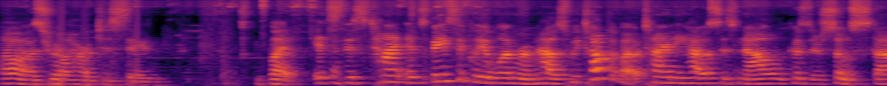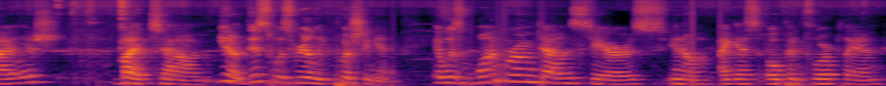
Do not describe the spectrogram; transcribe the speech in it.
Oh, it's real hard to see. But it's this tiny, it's basically a one room house. We talk about tiny houses now because they're so stylish. But, um, you know, this was really pushing it. It was one room downstairs, you know, I guess open floor plan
